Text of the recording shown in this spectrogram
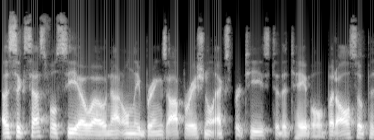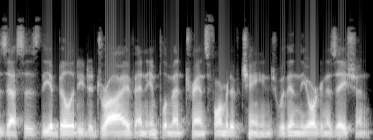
A successful COO not only brings operational expertise to the table, but also possesses the ability to drive and implement transformative change within the organization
